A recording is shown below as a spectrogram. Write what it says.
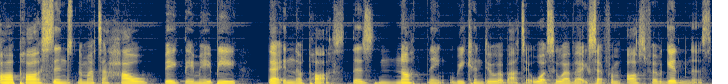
our past sins, no matter how big they may be, they're in the past. There's nothing we can do about it whatsoever except from ask forgiveness.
